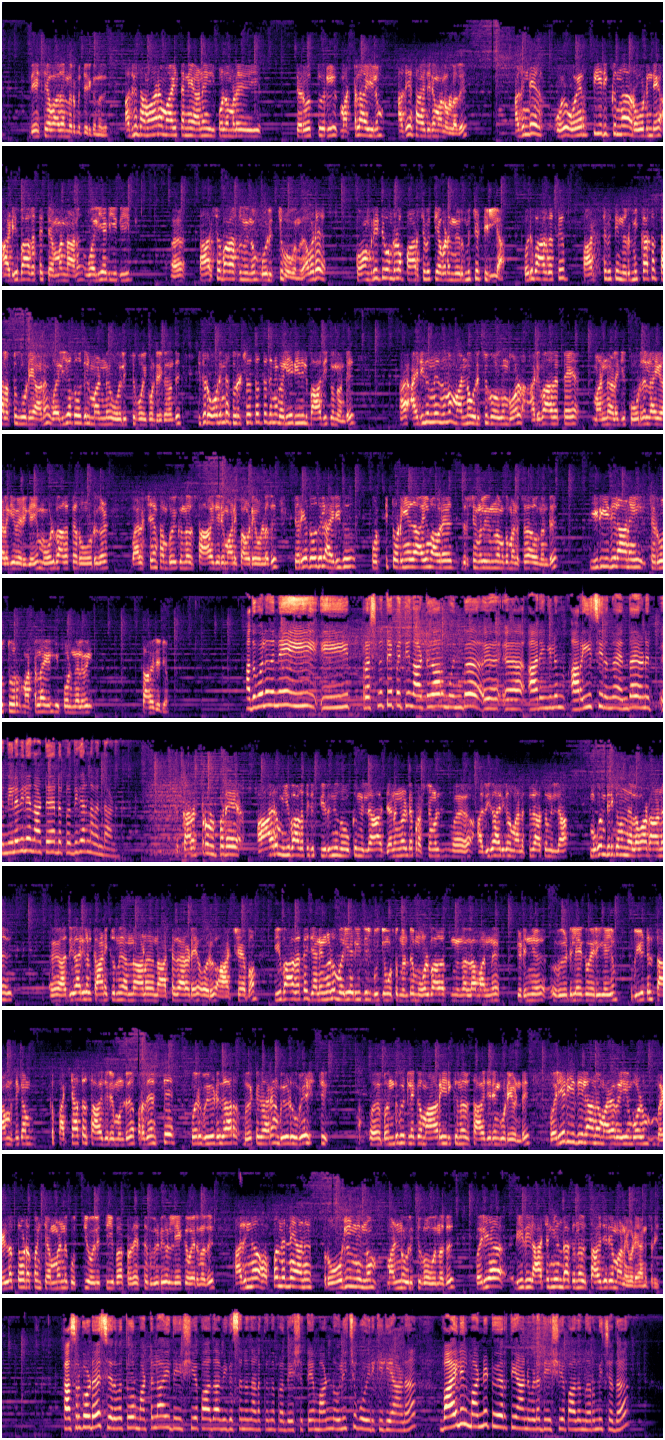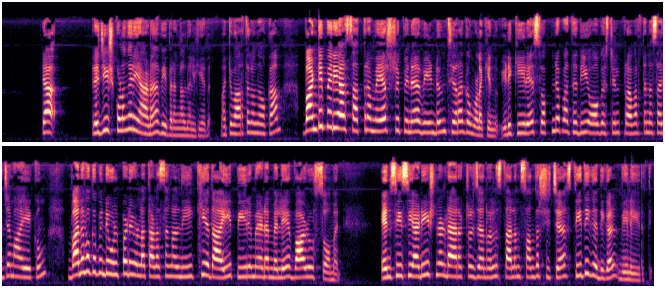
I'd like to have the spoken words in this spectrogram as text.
ദേശീയപാത നിർമ്മിച്ചിരിക്കുന്നത്. അതിന് സമാനമായി തന്നെയാണ് ഇപ്പോൾ നമ്മൾ ഈ ചെറുവത്തൂരിൽ മട്ടലായിലും അതേ സാഹചര്യമാണുള്ളത്. അതിന്റെ ഉയർത്തിയിരിക്കുന്ന റോഡിന്റെ അടിഭാഗത്തെ ചെമ്മണ്ണാണ് വലിയ രീതിയിൽ പാർശ്വഭാഗത്തു നിന്നും ഒലിച്ചു പോകുന്നത്. അവിടെ കോൺക്രീറ്റ് കൊണ്ടുള്ള പാർശ്വഭിത്തി അവിടെ നിർമ്മിച്ചിട്ടില്ല. ഒരു ഭാഗത്ത് പാർശ്വഭിത്തി നിർമ്മിക്കാത്ത സ്ഥലത്തു കൂടിയാണ് വലിയ തോതിൽ മണ്ണ് ഒലിച്ചു പോയിക്കൊണ്ടിരിക്കുന്നത്. ഇത് റോഡിന്റെ സുരക്ഷിതത്വത്തെ തന്നെ വലിയ രീതിയിൽ ബാധിക്കുന്നുണ്ട്. അരികിൽ നിന്നും മണ്ണ് ഒലിച്ചു പോകുമ്പോൾ അടിഭാഗത്തെ മണ്ണ് ഇളകി കൂടുതലായി ഇളകി വരികയും മുകൾ ഭാഗത്തെ റോഡുകൾ ബലക്ഷയം സംഭവിക്കുന്ന ഒരു സാഹചര്യമാണ് അവിടെ ഉള്ളത്. ചെറിയ തോതിൽ അരിക് പൊട്ടിത്തുടങ്ങിയതായും അവരെ ദൃശ്യങ്ങളിൽ നിന്ന് നമുക്ക് മനസ്സിലാവുന്നുണ്ട്. ഈ രീതിയിലാണ് ഈ ചെറുവത്തൂർ മട്ടലയിൽ ഇപ്പോൾ നിലവിൽ സാഹചര്യം. അതുപോലെ തന്നെ ഈ ഈ പ്രശ്നത്തെ പറ്റി നാട്ടുകാർ മുൻപ് ആരെങ്കിലും അറിയിച്ചിരുന്നു. എന്താണ് നിലവിലെ നാട്ടുകാരുടെ പ്രതികരണം എന്താണ്? കളക്ടർ ഉൾപ്പെടെ ആരും ഈ ഭാഗത്തേക്ക് തിരിഞ്ഞു നോക്കുന്നില്ല. ജനങ്ങളുടെ പ്രശ്നങ്ങൾ അധികാരികൾ മനസ്സിലാക്കുന്നില്ല. മുഖം തിരിക്കുന്ന നിലപാടാണ് അധികാരികൾ കാണിക്കുന്നത് എന്നാണ് നാട്ടുകാരുടെ ഒരു ആക്ഷേപം. ഈ ഭാഗത്തെ ജനങ്ങളും വലിയ രീതിയിൽ ബുദ്ധിമുട്ടുന്നുണ്ട്. മോൾ ഭാഗത്ത് നിന്നുള്ള മണ്ണ് ഇടിഞ്ഞ് വീട്ടിലേക്ക് വരികയും വീട്ടിൽ താമസിക്കാൻ പറ്റാത്ത സാഹചര്യമുണ്ട്. പ്രദേശത്തെ ഒരു വീടുകാർ വീട്ടുകാരൻ വീട് ഉപേക്ഷിച്ച് ബന്ധു വീട്ടിലേക്ക് മാറിയിരിക്കുന്ന ഒരു സാഹചര്യം കൂടിയുണ്ട്. വലിയ രീതിയിലാണ് മഴ പെയ്യുമ്പോഴും വെള്ളത്തോടൊപ്പം ചെമ്മണ്ണ് കുത്തി ഒലിച്ച് ഈ പ്രദേശത്തെ വീടുകളിലേക്ക് വരുന്നത്. അതിന് ഒപ്പം തന്നെയാണ് റോഡിൽ നിന്നും മണ്ണ് ഒലിച്ചു പോകുന്നത്. വലിയ രീതിയിൽ ആശങ്കയുണ്ടാക്കുന്ന ഒരു സാഹചര്യമാണ് ഇവിടെ അനുശ്രീ. കാസർഗോഡ് ചെറുവത്തൂർ മട്ടലായി ദേശീയപാത വികസനം നടക്കുന്ന പ്രദേശത്തെ മണ്ണ് ഒലിച്ചു പോയിരിക്കുകയാണ്. വയലിൽ മണ്ണിട്ടുയർത്തിയാണ് ഇവിടെ ദേശീയപാത നിർമ്മിച്ചത്. രജീഷ് കുളങ്ങരയാണ് വിവരങ്ങൾ നൽകിയത്. മറ്റു വാർത്തകൾ നോക്കാം. വണ്ടിപ്പെരിയാർ സത്ര മേയർഷിപ്പിന് വീണ്ടും ചിറക് മുളയ്ക്കുന്നു. ഇടുക്കിയിലെ സ്വപ്ന പദ്ധതി ഓഗസ്റ്റിൽ പ്രവർത്തന സജ്ജമായേക്കും. വനവകുപ്പിന്റെ ഉൾപ്പെടെയുള്ള തടസ്സങ്ങൾ നീക്കിയതായി Peermade M L A Vazhoor Soman. N C C additional director general സ്ഥലം സന്ദർശിച്ച് സ്ഥിതിഗതികൾ വിലയിരുത്തി.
